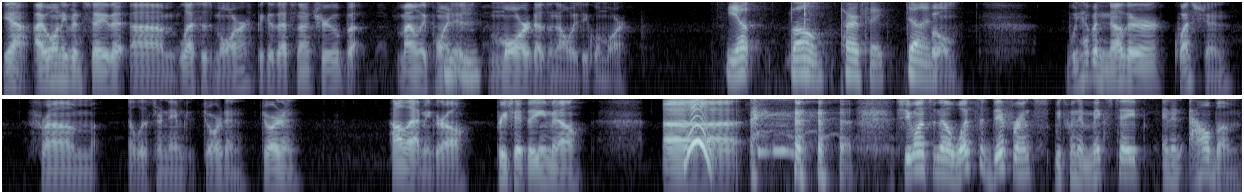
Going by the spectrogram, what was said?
Yeah, I won't even say that um, less is more because that's not true. But my only point mm-hmm. is more doesn't always equal more. Yep. Boom. Perfect. Done. Boom. We have another question from a listener named Jordan. Jordan, holla at me, girl. Appreciate the email. Uh, she wants to know what's the difference between a mixtape and an album,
